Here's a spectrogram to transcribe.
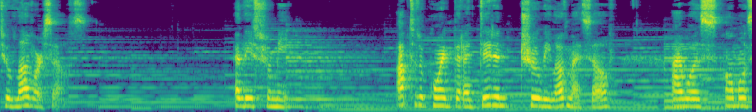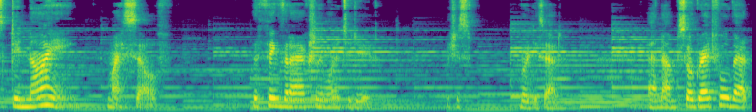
to love ourselves. At least for me. Up to the point that I didn't truly love myself, I was almost denying myself the things that I actually wanted to do, which is really sad. And I'm so grateful that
